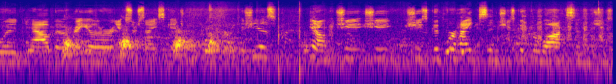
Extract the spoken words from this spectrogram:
would have a regular exercise schedule for her, because she is, you know, she she she's good for hikes and she's good for walks, and she's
